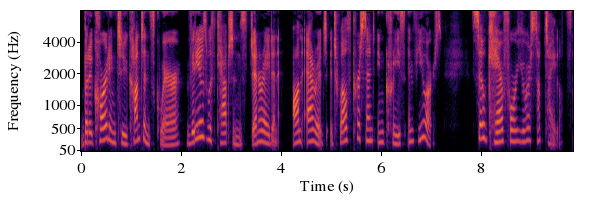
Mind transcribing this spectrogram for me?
But according to Contentsquare, videos with captions generate an on average a 12% increase in viewers. So care for your subtitles.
